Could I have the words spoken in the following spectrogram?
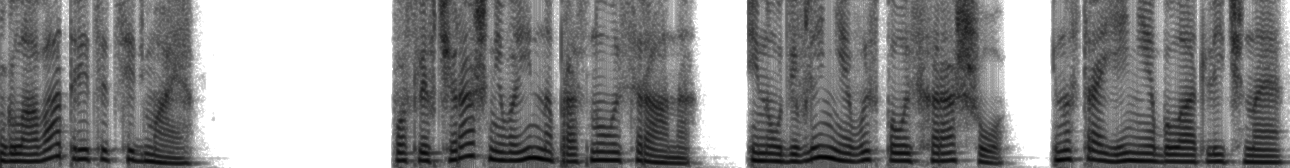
Глава 37. После вчерашнего Инна проснулась рано. И на удивление выспалась хорошо. И настроение было отличное.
